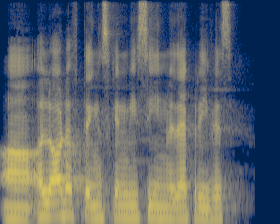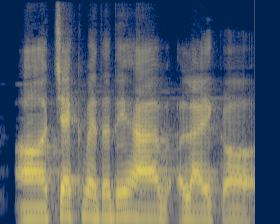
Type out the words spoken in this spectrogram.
Uh, a lot of things can be seen with their previous. Uh, check whether they have like uh,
